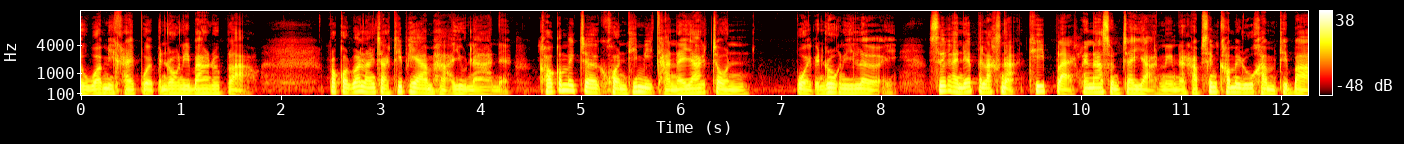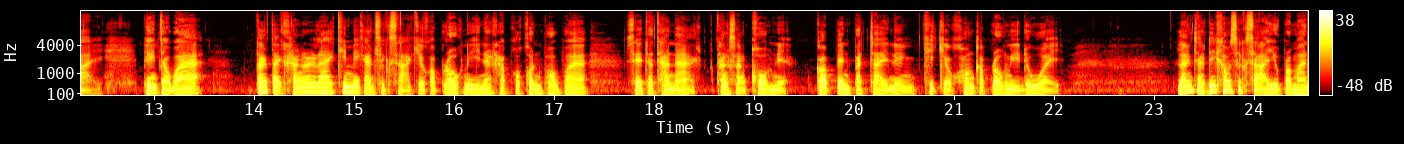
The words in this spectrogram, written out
ดูว่ามีใครป่วยเป็นโรคนี้บ้างหรือเปล่า ปรากฏว่าหลังจากที่พยายามหาอยู่นานเนี่ยเขาก็ไม่เจอคนที่มีฐานะยากจนป่วยเป็นโรคนี้เลย ซึ่งอันนี้เป็นลักษณะที่แปลกและน่าสนใจอย่างหนึ่งนะครับ ซึ่งเขาไม่รู้คำอธิบาย เพียงแต่ว่าตั้งแต่ครั้งแรกๆที่มีการศึกษาเกี่ยวกับโรคนี้นะครับ ก็ค้นพบว่าเศรษฐฐานะทางสังคมเนี่ย ก็เป็นปัจจัยหนึ่งที่เกี่ยวข้องกับโรคนี้ด้วย หลังจากที่เขาศึกษาอยู่ประมาณ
